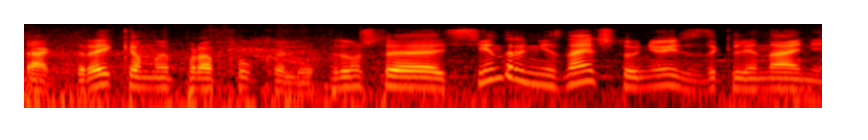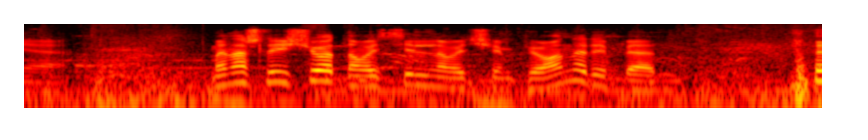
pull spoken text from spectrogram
Так, Дрейка мы профукали. Потому что Синдра не знает, что у нее есть заклинание. Мы нашли еще одного сильного чемпиона, ребят.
